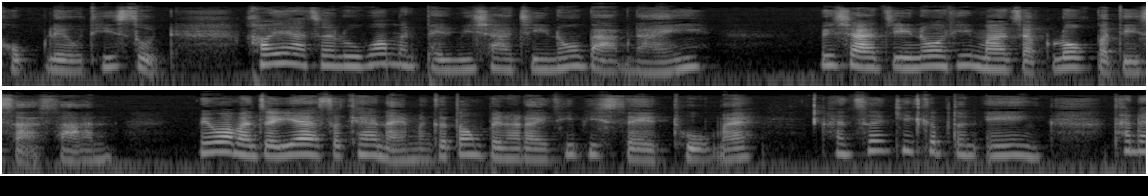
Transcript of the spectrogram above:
ครบเร็วที่สุด เขาอยากจะรู้ว่ามันเป็นวิชาจีโน่แบบไหน วิชาจีโน่ที่มาจากโลกปฏิสาสาร ไม่ว่ามันจะแย่สักแค่ไหนมันก็ต้องเป็นอะไรที่พิเศษถูกไหม ฮันเซนคิดกับตนเอง ทันใด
